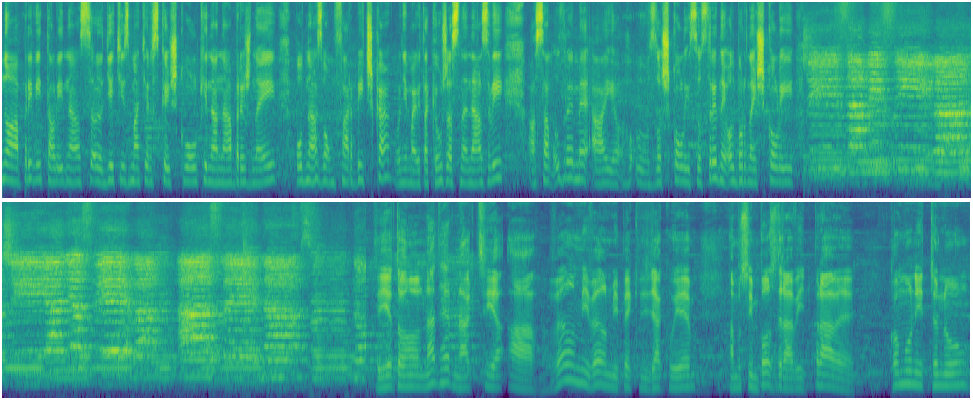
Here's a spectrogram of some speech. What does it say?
No a privítali nás deti z materskej škôlky na Nábrežnej pod názvom Farbička. Oni majú také úžasné názvy. A samozrejme aj zo školy, zo strednej odbornej školy. Či sa mi sníva, či ja a nás. No. Je to nádherná akcia a veľmi, veľmi pekne ďakujem a musím pozdraviť práve komunitnú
